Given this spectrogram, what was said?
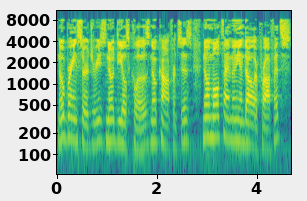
No brain surgeries, no deals closed, no conferences, no multi-million dollar profits.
